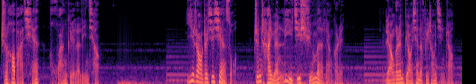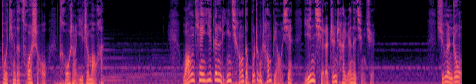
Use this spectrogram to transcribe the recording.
只好把钱还给了林强。依照这些线索，侦查员立即询问了两个人，两个人表现的非常紧张，不停的搓手，头上一直冒汗。王天一跟林强的不正常表现引起了侦查员的警觉。询问中，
